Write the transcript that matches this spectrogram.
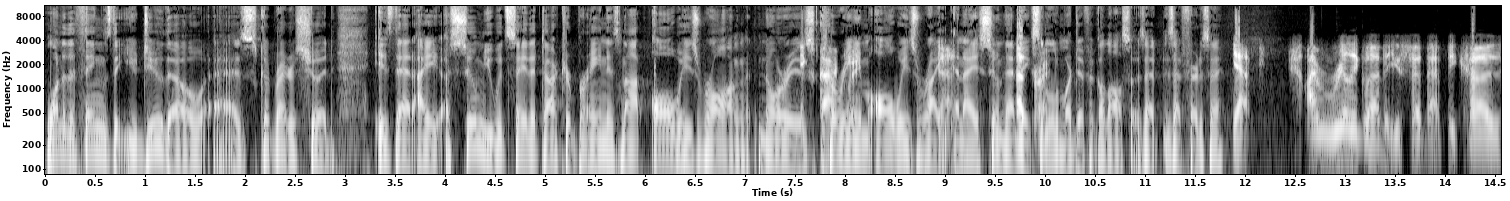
One of the things that you do though, as good writers should, is that I assume you would say that Dr. Brain is not always wrong, nor is Exactly. Kareem always right, Yeah. and I assume that That's makes it a little more difficult. Also, is that is that fair to say? Yeah, I'm really glad that you said that because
